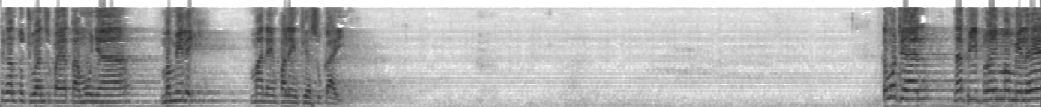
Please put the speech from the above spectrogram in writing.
dengan tujuan supaya tamunya memilih mana yang paling dia sukai. Kemudian Nabi Ibrahim memilih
